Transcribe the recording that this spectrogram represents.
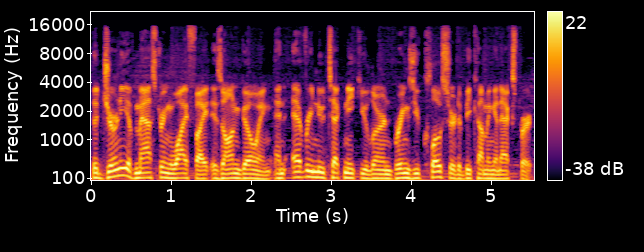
The journey of mastering Wi-Fi is ongoing, and every new technique you learn brings you closer to becoming an expert.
